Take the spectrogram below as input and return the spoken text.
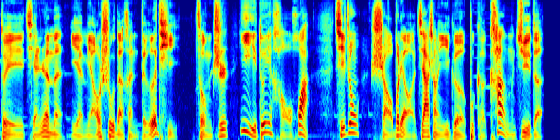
对前任们也描述的很得体。总之一堆好话，其中少不了加上一个不可抗拒的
